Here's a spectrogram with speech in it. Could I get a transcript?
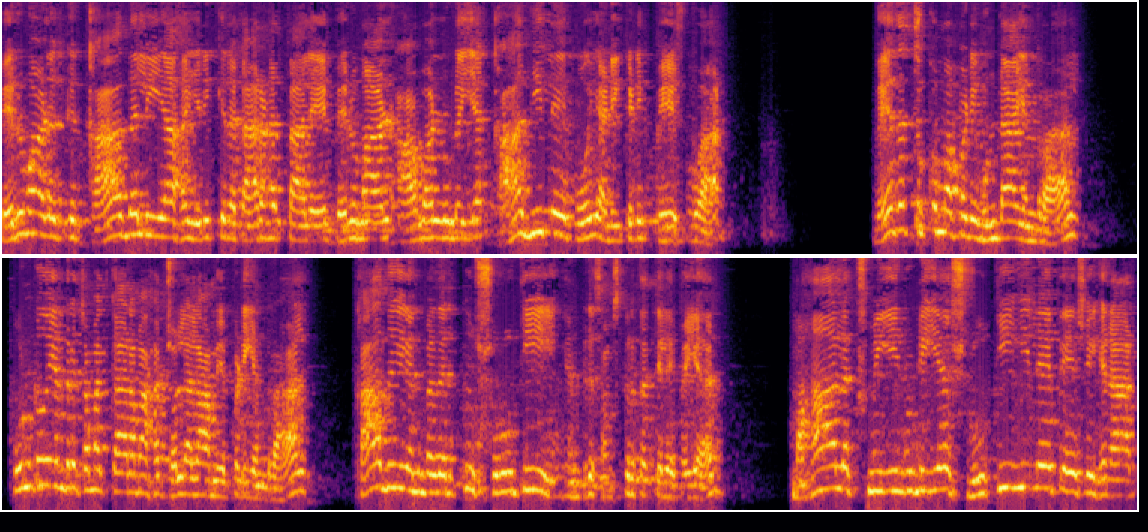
பெருமாளுக்கு காதலியாக இருக்கிற காரணத்தாலே பெருமாள் அவளுடைய காதிலே போய் அடிக்கடி பேசுவார். வேதத்துக்கும் அப்படி உண்டா என்றால் உண்டு என்று சமத்காரமாக சொல்லலாம் எப்படி என்றால் காது என்பதற்கு ஸ்ருதி என்று சம்ஸ்கிருதத்திலே பெயர். மகாலட்சுமியினுடைய ஸ்ருதியிலே பேசுகிறார்.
